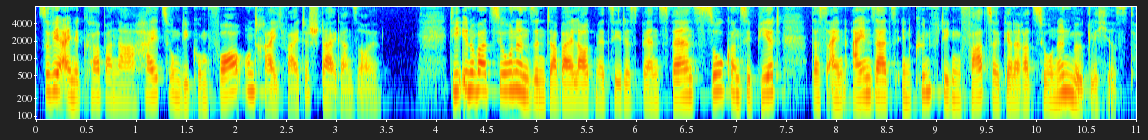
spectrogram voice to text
sowie eine körpernahe Heizung, die Komfort und Reichweite steigern soll. Die Innovationen sind dabei laut Mercedes-Benz Vans so konzipiert, dass ein Einsatz in künftigen Fahrzeuggenerationen möglich ist.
